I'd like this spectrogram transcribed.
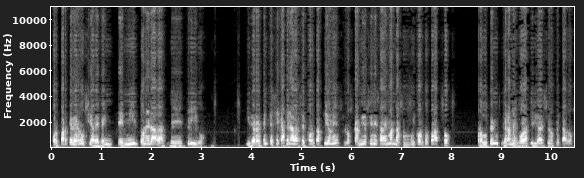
por parte de Rusia de 20.000 toneladas de trigo y de repente se cancelan las exportaciones, los cambios en esa demanda son muy corto plazo, producen grandes volatilidades en los mercados,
